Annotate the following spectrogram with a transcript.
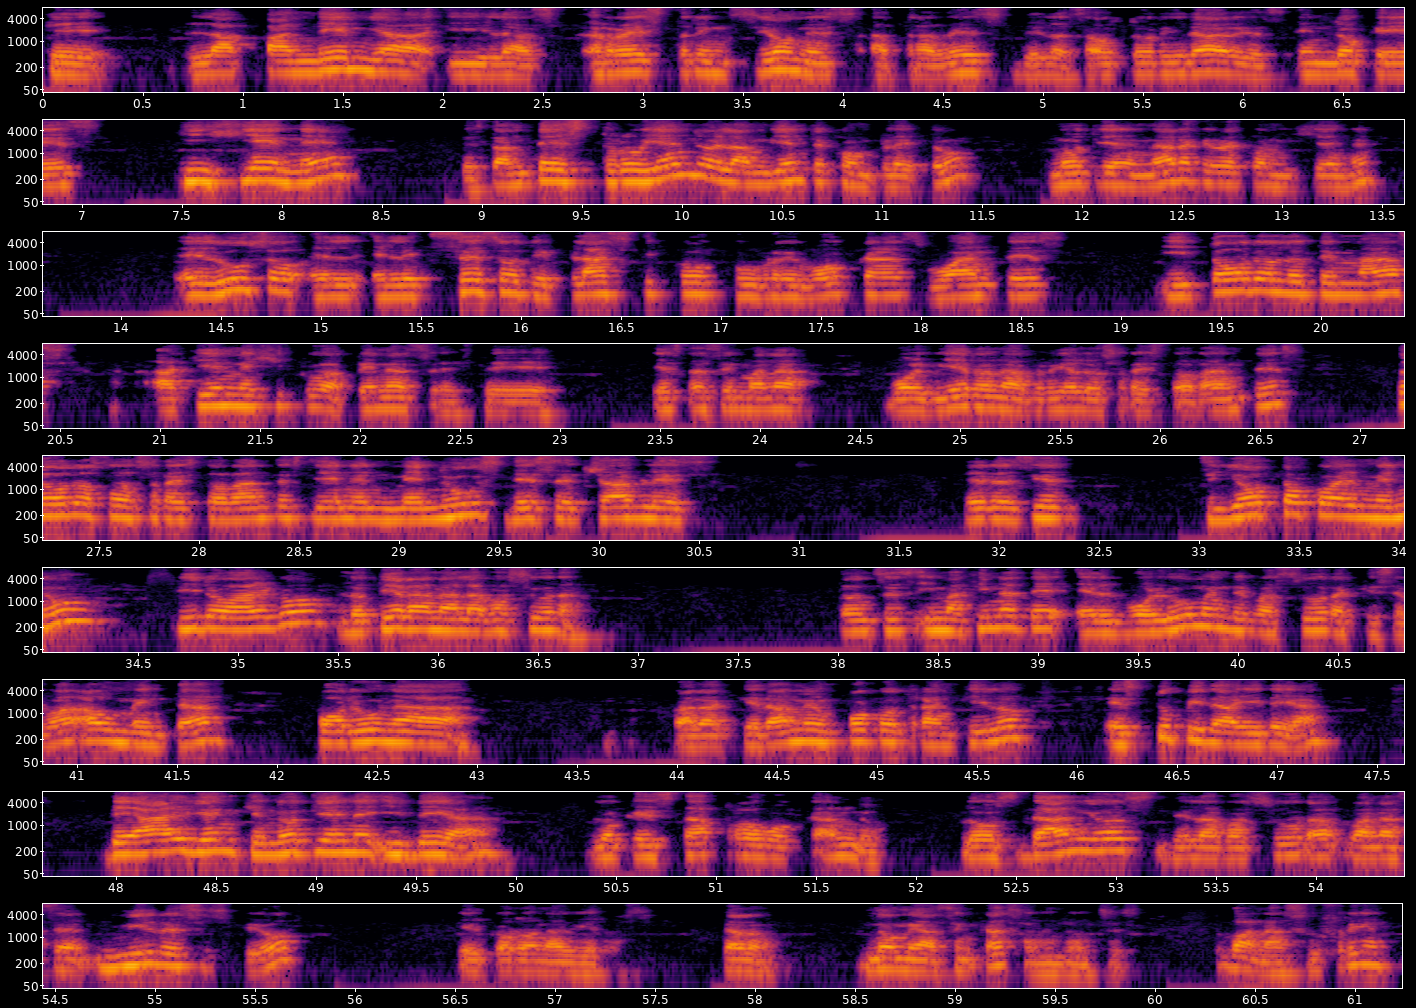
que la pandemia y las restricciones a través de las autoridades en lo que es higiene están destruyendo el ambiente completo, no tiene nada que ver con higiene. El uso, el, exceso de plástico, cubrebocas, guantes y todo lo demás, aquí en México apenas este, esta semana volvieron a abrir los restaurantes. Todos los restaurantes tienen menús desechables. Es decir, si yo toco el menú, pido algo, lo tiran a la basura. Entonces, imagínate el volumen de basura que se va a aumentar por una, para quedarme un poco tranquilo, estúpida idea de alguien que no tiene idea lo que está provocando. Los daños de la basura van a ser mil veces peor el coronavirus. Pero no me hacen caso, entonces van a sufrir.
